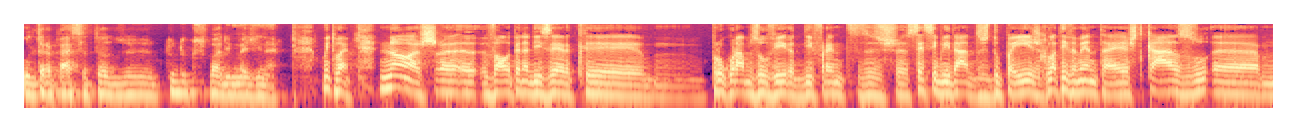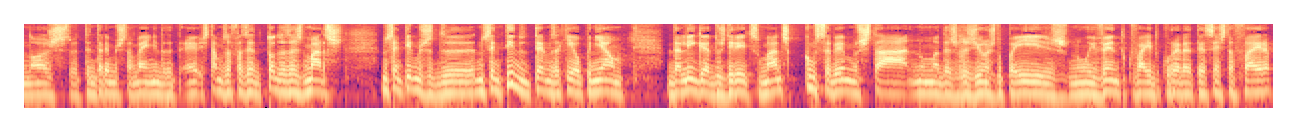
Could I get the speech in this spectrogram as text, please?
ultrapassa todo, tudo o que se pode imaginar. Muito bem. Nós, eh, vale a pena dizer que procurámos ouvir diferentes sensibilidades do país relativamente a este caso. Ah, nós tentaremos também, eh, estamos a fazer todas as demarches no, no sentido de termos aqui a opinião da Liga dos Direitos Humanos, que, como sabemos, está numa das regiões do país, num evento que vai decorrer até sexta-feira.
